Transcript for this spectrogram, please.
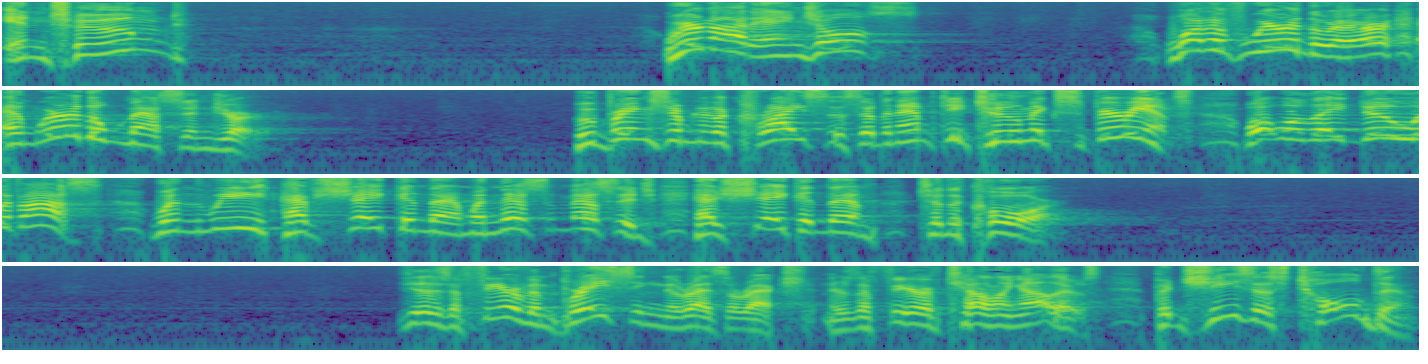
entombed? We're not angels. What if we're there and we're the messenger? Who brings them to the crisis of an empty tomb experience. What will they do with us when we have shaken them, when this message has shaken them to the core? There's a fear of embracing the resurrection. There's a fear of telling others. But Jesus told them,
